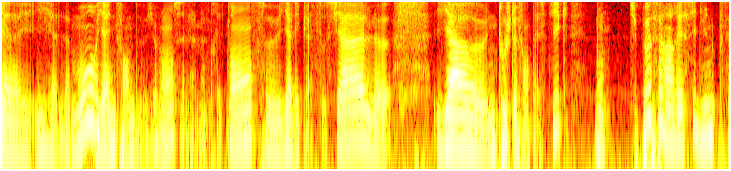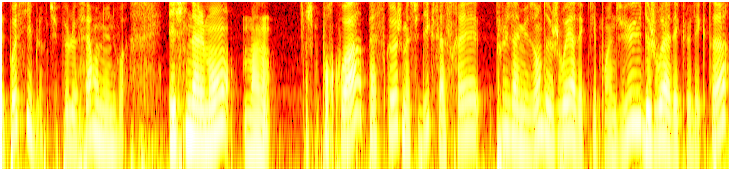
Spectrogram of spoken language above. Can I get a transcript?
Euh, il y, a, de l'amour, il y a une forme de violence, il y a de la maltraitance, il y a les classes sociales, il y a une touche de fantastique. Bon, tu peux faire un récit d'une... C'est possible, tu peux le faire en une voix. Et finalement, non, pourquoi? Parce que je me suis dit que ça serait plus amusant de jouer avec les points de vue, de jouer avec le lecteur,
